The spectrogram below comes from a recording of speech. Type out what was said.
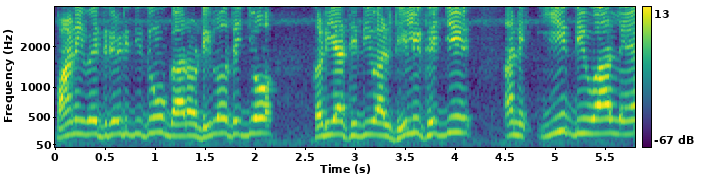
પાણી વેચ રેડી દીધું, ગારો ઢીલો થઈ ગયો, કડિયાથી દિવાલ ઢીલી થઈ ગઈ અને એ દિવાલે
